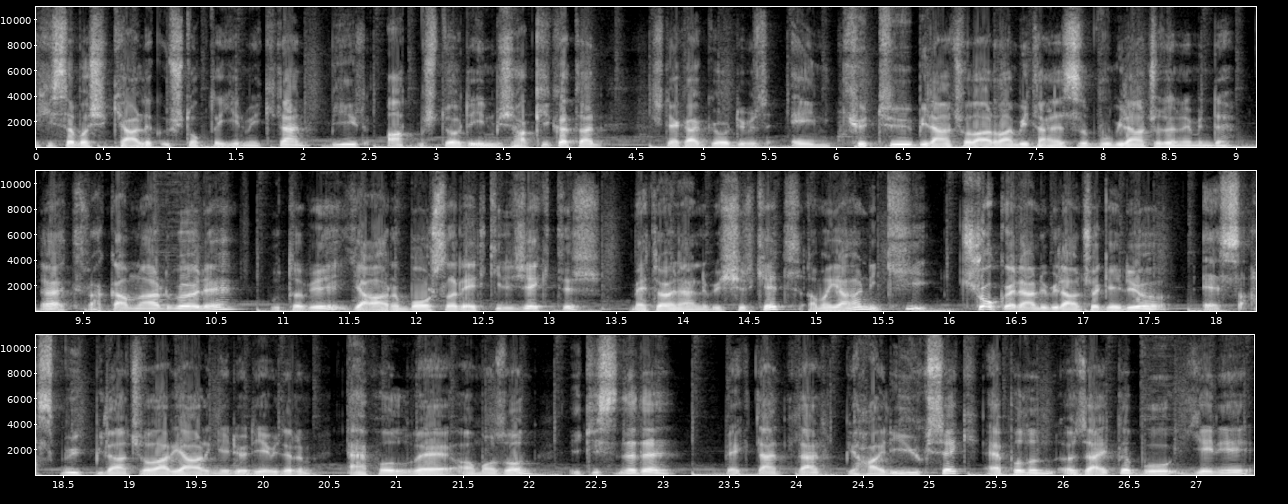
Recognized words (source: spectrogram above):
hisse başı karlık 3.22'den 1.64'e inmiş. Hakikaten Şimdiye kadar gördüğümüz en kötü bilançolardan bir tanesi bu bilanço döneminde. Evet rakamlar böyle. Bu tabii yarın borsaları etkileyecektir. Meta önemli bir şirket ama yarın iki çok önemli bilanço geliyor. Esas büyük bilançolar yarın geliyor diyebilirim. Apple ve Amazon. İkisinde de beklentiler bir hayli yüksek. Apple'ın özellikle bu yeni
